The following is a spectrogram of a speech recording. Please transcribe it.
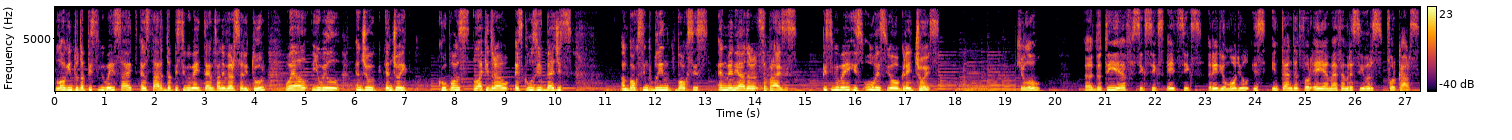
Log into the PCBWay site and start the PCBWay 10th anniversary tour, where you will enjoy, enjoy coupons, lucky draw, exclusive badges, unboxing blind boxes, and many other surprises. PCBWay is always your great choice. Hello? Uh, the TEF6686 radio module is intended for AM FM receivers for cars.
